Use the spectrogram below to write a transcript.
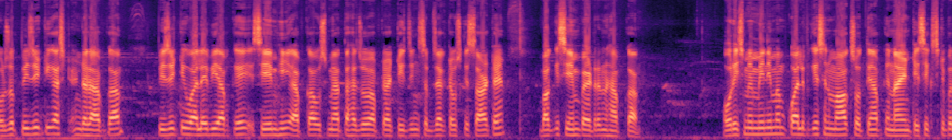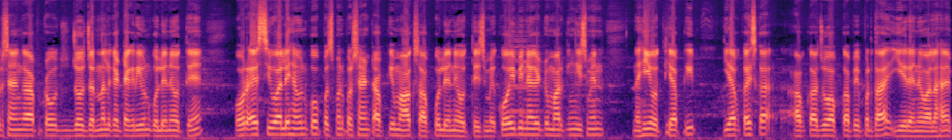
और जो पीजीटी का स्टैंडर्ड आपका पी वाले भी आपके सेम ही आपका उसमें आता है, जो आपका टीचिंग सब्जेक्ट है, उसके साठ है, बाकी सेम पैटर्न है आपका। और इसमें मिनिमम क्वालिफिकेशन मार्क्स होते हैं आपके नाइन्टी सिक्सटी परसेंट आप तो जो जनरल कैटेगरी उनको लेने होते हैं। और एससी वाले हैं, उनको पचपन परसेंट आपके मार्क्स आपको लेने होते हैं इसमें। कोई भी नेगेटिव मार्किंग इसमें नहीं होती आपकी। ये आपका इसका, आपका जो आपका पेपर था, ये रहने वाला है।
